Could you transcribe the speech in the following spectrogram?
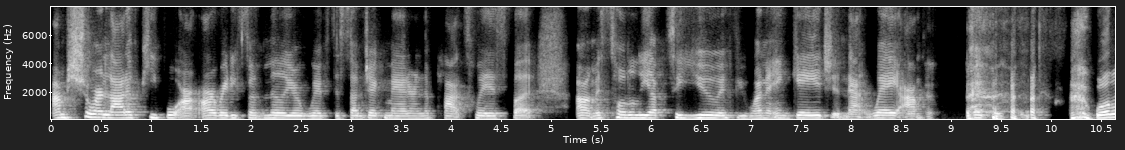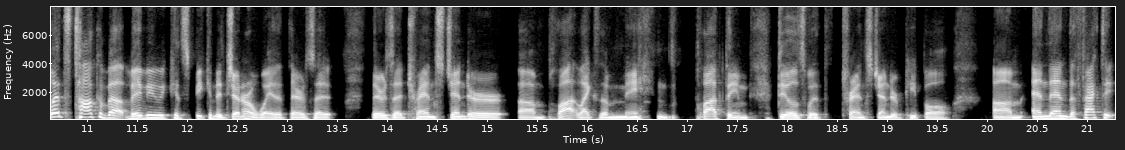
I'm sure a lot of people are already familiar with the subject matter and the plot twist, but um, it's totally up to you if you want to engage in that way. I'm well, let's talk about maybe we could speak in a general way that there's a there's a transgender um, plot, like the main plot theme deals with transgender people, um, and then the fact that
